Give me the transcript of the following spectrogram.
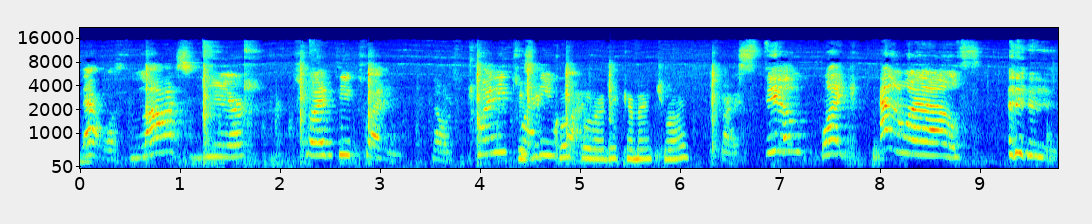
That was last year, 2020. No, it's Is it cooked 2021. already? Can I try? But I still like LOLs.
